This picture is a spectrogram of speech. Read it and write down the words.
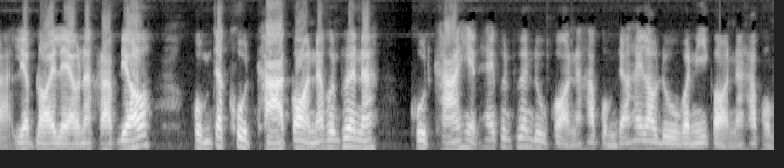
ละเรียบร้อยแล้วนะครับ เดี๋ยวผมจะขูดขาก่อนนะเพื่อนๆนะขูดขาเห็ดให้เพื่อนๆดูก่อนนะครับ ผมจะให้เราดูวันนี้ก่อนนะครับ ผม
